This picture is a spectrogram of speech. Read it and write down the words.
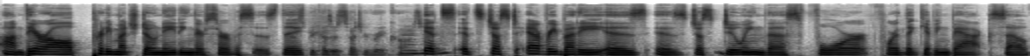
um, they're all pretty much donating their services. The, That's because it's such a great cause. it's it's just everybody is is just doing this for for the giving back. So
